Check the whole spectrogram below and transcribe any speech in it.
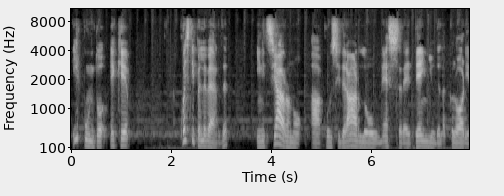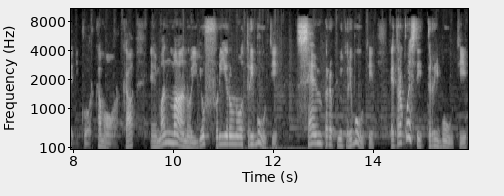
Il punto è che questi pelle verde iniziarono a considerarlo un essere degno della gloria di Gorka Morka e man mano gli offrirono tributi, sempre più tributi e tra questi tributi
